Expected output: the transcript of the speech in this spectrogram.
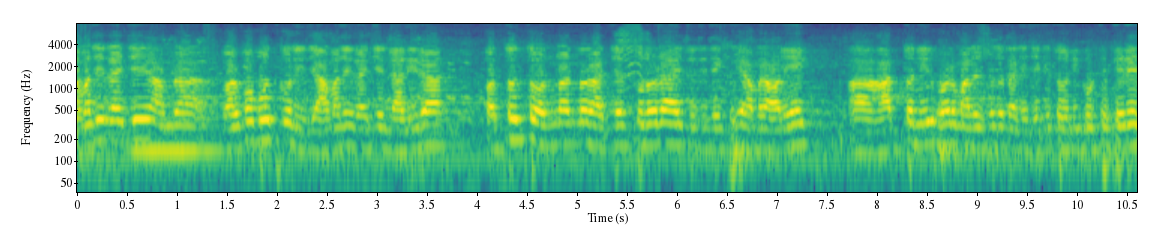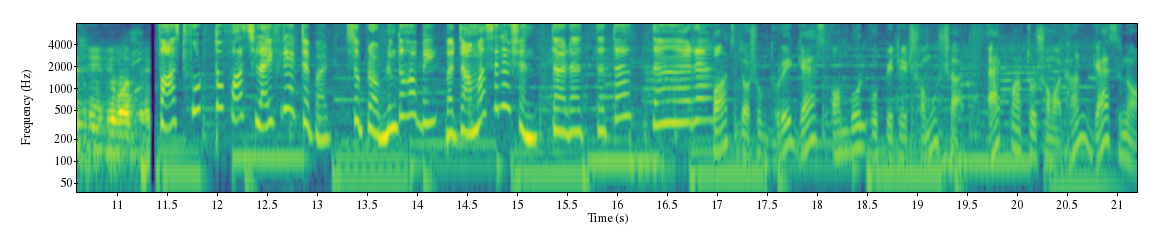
আমাদের রাজ্যে আমরা গর্ববোধ করি যে আমাদের রাজ্যের নারীরা অত্যন্ত অন্যান্য রাজ্যের তুলনায় যদি দেখি আমরা অনেক আত্মনির্ভর মানসিকতা নিজেকে তৈরি করতে পেরেছি ইতিমধ্যে। ফাস্ট ফুড তো ফাস্ট লাইফের একটা পার্ট সো প্রবলেম তো হবেই। বাট আমার সলিউশন তারা তারা তারা। পাঁচ দশক ধরে গ্যাস অম্বল ও পেটের সমস্যার একমাত্র সমাধান গ্যাস নল।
